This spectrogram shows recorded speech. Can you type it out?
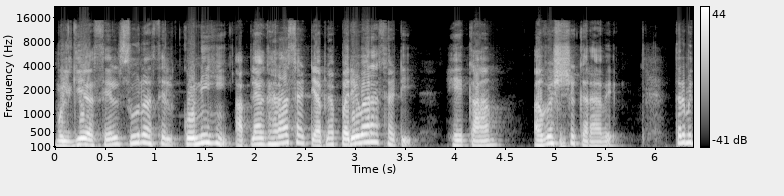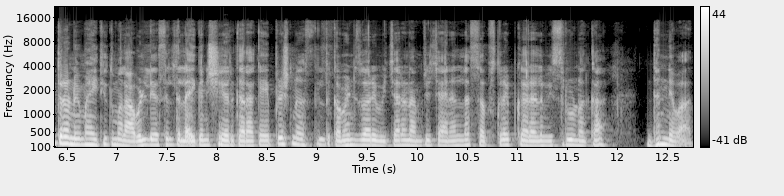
मुलगी असेल सून असेल कोणीही आपल्या घरासाठी आपल्या परिवारासाठी हे काम अवश्य करावे. तर मित्रांनो ही माहिती तुम्हाला आवडली असेल तर लाईक आणि शेअर करा. काही प्रश्न असतील तर कमेंटद्वारे विचारा आमच्या चॅनलला सबस्क्राईब करायला विसरू नका. धन्यवाद.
